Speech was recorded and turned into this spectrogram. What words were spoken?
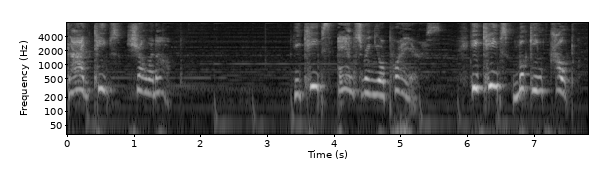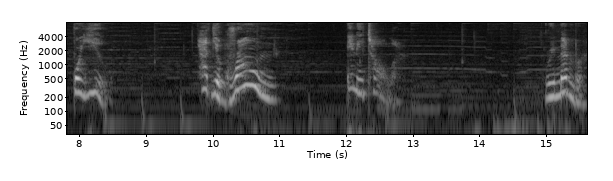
God keeps showing up. He keeps answering your prayers. He keeps looking out for you. Have you grown any taller? Remember,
